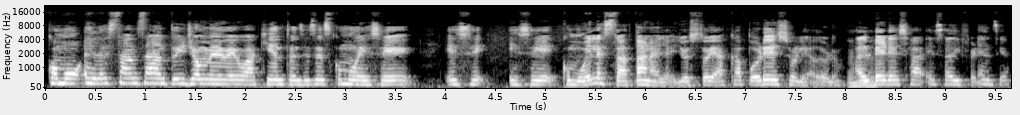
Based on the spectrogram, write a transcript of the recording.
como Él es tan santo y yo me veo aquí, entonces es como ese ese, ese, como él está tan allá, yo estoy acá, por eso le adoro, al ver esa, esa diferencia.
